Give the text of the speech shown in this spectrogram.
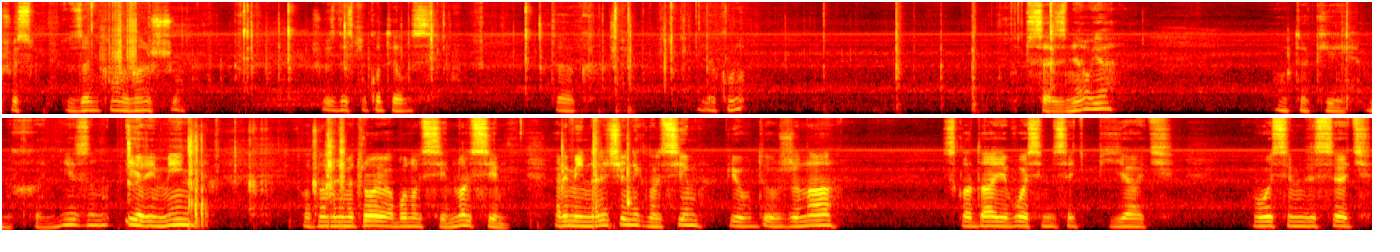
Щось зенько, не знаю що. Щось десь покотилося. Так. Як воно? Все зняв я. Отакий механізм. І ремінь 1 мм або 0,7. 0,7. Ремінь на лічильник 0,7, півдовжина складає 85. 80.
